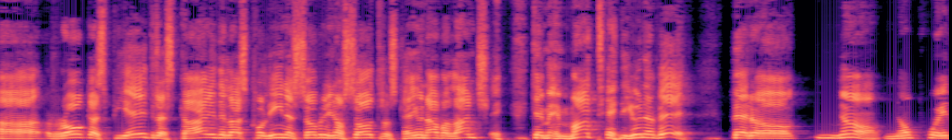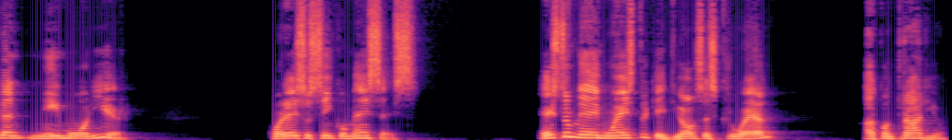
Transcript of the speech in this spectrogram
uh, rocas, piedras caen de las colinas sobre nosotros, que hay una avalanche que me mate de una vez. Pero no, no pueden ni morir por esos cinco meses. Esto me muestra que Dios es cruel. Al contrario,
